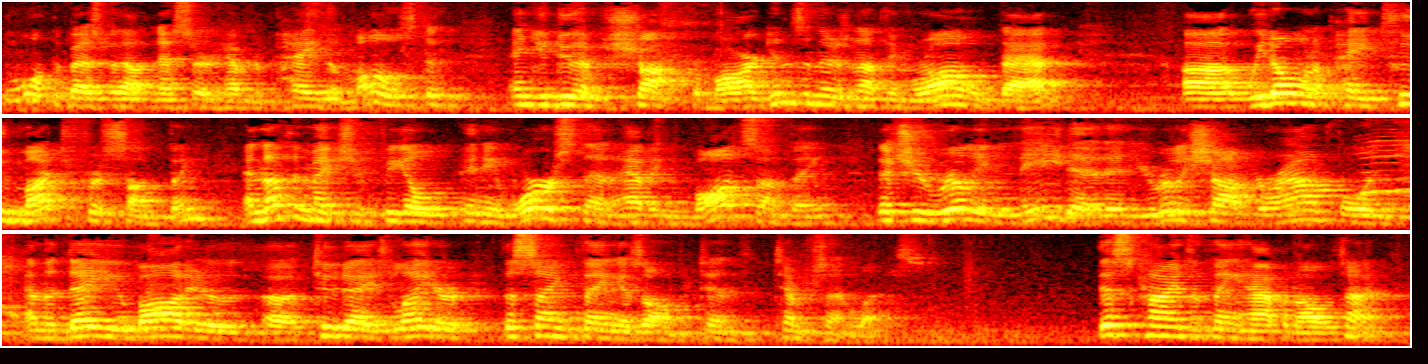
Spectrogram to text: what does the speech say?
we want the best without necessarily having to pay the most. And, and you do have to shop for bargains, and there's nothing wrong with that. Uh, we don't want to pay too much for something, and nothing makes you feel any worse than having bought something that you really needed and you really shopped around for, and the day you bought it, uh, two days later, the same thing is on for 10, 10% less. This kinds of thing happen all the time.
